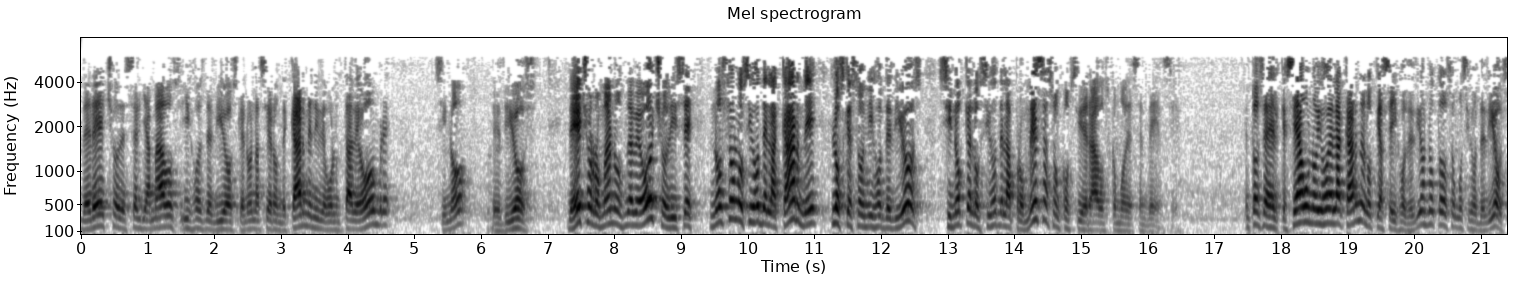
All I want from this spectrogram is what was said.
derecho de ser llamados hijos de Dios, que no nacieron de carne ni de voluntad de hombre, sino de Dios. De hecho, Romanos 9:8 dice, no son los hijos de la carne los que son hijos de Dios, sino que los hijos de la promesa son considerados como descendencia. Entonces, el que sea uno hijo de la carne no te hace hijo de Dios, no todos somos hijos de Dios,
